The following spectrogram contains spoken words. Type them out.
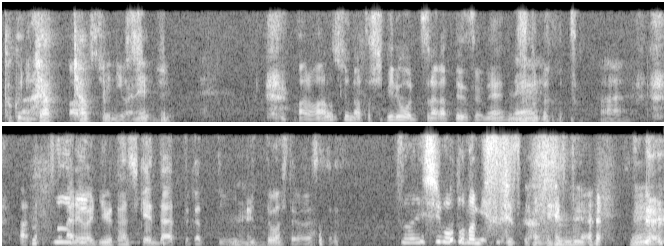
特にキャッ キャップにはね。あの、あのシーンの後、シビルウォーに繋がってるんですよね。ね。はい。ああれは入団試験だとかっていううん。言ってましたからね。普通に仕事のミスですからね。ね。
